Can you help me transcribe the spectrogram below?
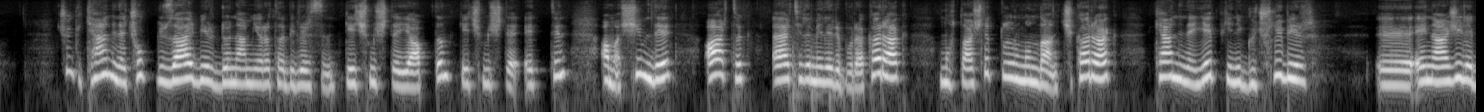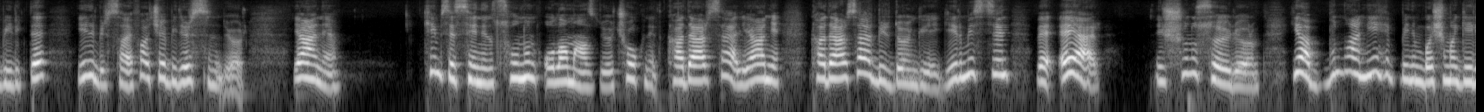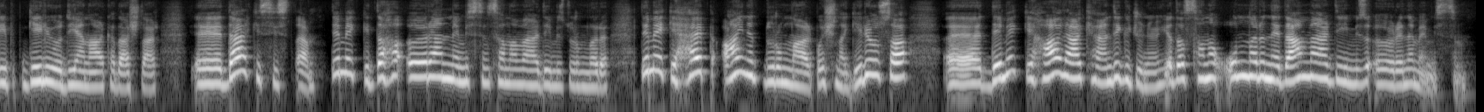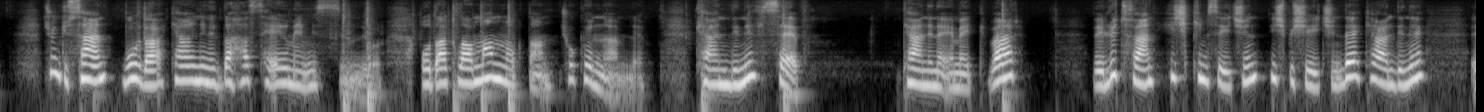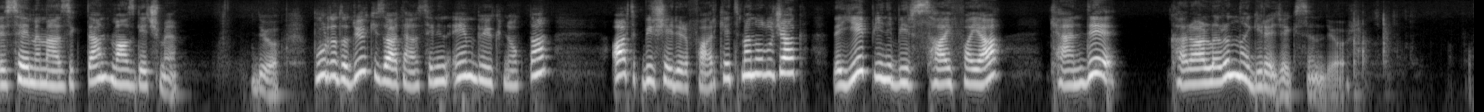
Çünkü kendine çok güzel bir dönem yaratabilirsin. Geçmişte yaptın, geçmişte ettin ama şimdi artık ertelemeleri bırakarak, muhtaçlık durumundan çıkarak kendine yepyeni güçlü bir e, enerjiyle birlikte yeni bir sayfa açabilirsin diyor. Yani Kimse senin sonun olamaz diyor. Çok net. Kadersel yani kadersel bir döngüye girmişsin ve eğer e, şunu söylüyorum. Ya bunlar niye hep benim başıma gelip geliyor diyen arkadaşlar. E, der ki sistem. Demek ki daha öğrenmemişsin sana verdiğimiz durumları. Demek ki hep aynı durumlar başına geliyorsa e, demek ki hala kendi gücünü ya da sana onları neden verdiğimizi öğrenememişsin. Çünkü sen burada kendini daha sevmemişsin diyor. Odaklanman noktan çok önemli. Kendini sev. Kendine emek ver ve lütfen hiç kimse için, hiçbir şey için de kendini e, sevmemezlikten vazgeçme diyor. Burada da diyor ki zaten senin en büyük noktan artık bir şeyleri fark etmen olacak ve yepyeni bir sayfaya kendi kararlarınla gireceksin diyor.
